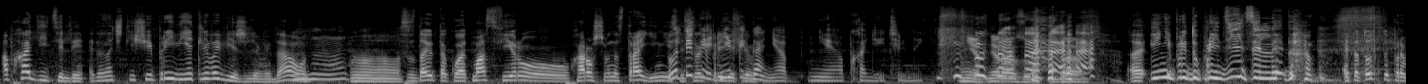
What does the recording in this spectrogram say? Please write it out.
Обходительный – это значит еще и приветливо вежливый, да, он Мгм. э, создает такую атмосферу хорошего настроения, Вот если человек приветливый. нифига не, об- не обходительный. Нет, ни разу. да. Э, И непредупредительный, да. Это тот, кто про-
